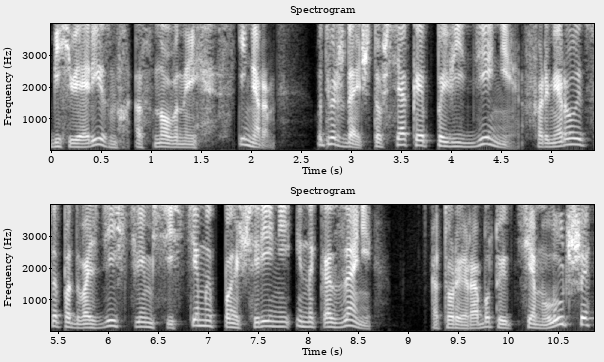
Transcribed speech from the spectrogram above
Бихевиоризм, основанный Скиннером, утверждает, что всякое поведение формируется под воздействием системы поощрений и наказаний, которые работают тем лучше,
